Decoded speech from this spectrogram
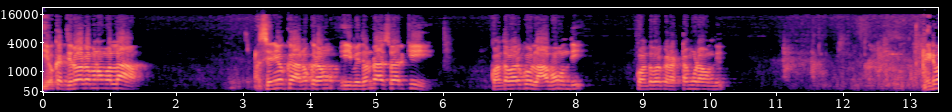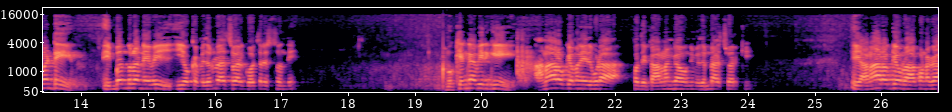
ఈ యొక్క తిరోగమనం వల్ల శని యొక్క అనుగ్రహం ఈ మిథున రాశి వారికి కొంతవరకు లాభం ఉంది. కొంతవరకు నష్టం కూడా ఉంది. ఇటువంటి ఇబ్బందులు అనేవి ఈ యొక్క మిథున రాశి వారికి గోచరిస్తుంది. ముఖ్యంగా వీరికి అనారోగ్యం అనేది కూడా కొద్ది కారణంగా ఉంది మిథున రాశి వారికి. ఈ అనారోగ్యం రాకుండా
